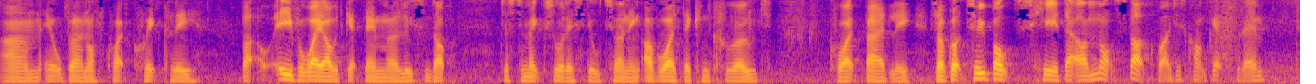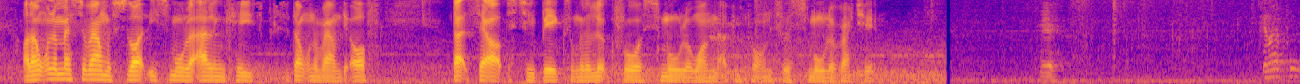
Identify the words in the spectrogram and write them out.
um, it will burn off quite quickly. But either way, I would get them uh, loosened up. just to make sure they're still turning. Otherwise, they can corrode quite badly. So I've got two bolts here that are not stuck, but I just can't get to them. I don't want to mess around with slightly smaller Allen keys because I don't want to round it off. That setup is too big, so I'm going to look for a smaller one that I can put onto a smaller ratchet. Yeah. Can I pull?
